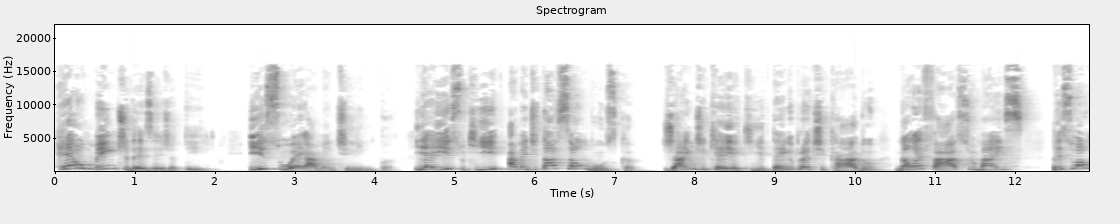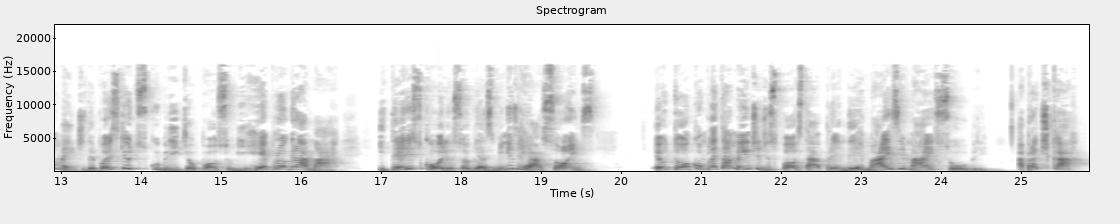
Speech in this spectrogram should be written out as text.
realmente deseja ter. Isso é a mente limpa. E é isso que a meditação busca. Já indiquei aqui, tenho praticado, não é fácil, mas pessoalmente, depois que eu descobri que eu posso me reprogramar e ter escolha sobre as minhas reações, eu tô completamente disposta a aprender mais e mais sobre, a praticar.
